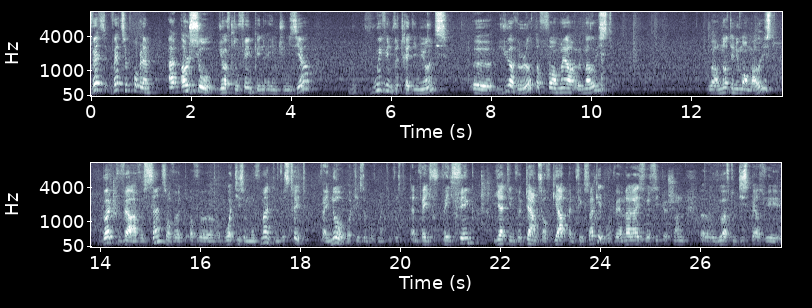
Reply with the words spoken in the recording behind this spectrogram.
that's, that's a problem. Uh, also, you have to think in, in Tunisia, within the trade unions, uh, you have a lot of former Maoists who are not anymore Maoists, but they have a sense of, a, of, a, of what is a movement in the street. They know what is a movement in the street, and they, they think yet in the terms of gap and things like it. When they analyze the situation, uh, you have to disperse the,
